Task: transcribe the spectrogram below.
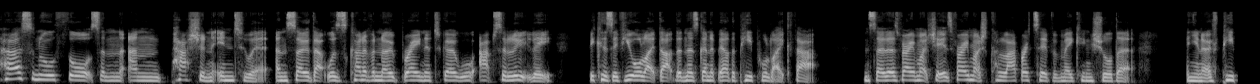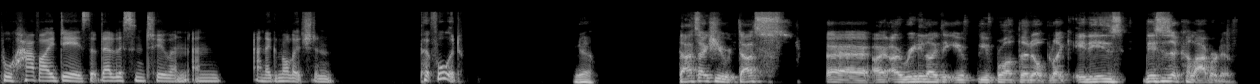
personal thoughts and, and passion into it. And so that was kind of a no brainer to go, well, absolutely. Because if you're like that, then there's going to be other people like that. And so there's very much, it's very much collaborative and making sure that, you know, if people have ideas that they're listened to and, and, and acknowledged and put forward. Yeah. That's actually that's uh, I, I really like that you've you've brought that up. Like it is this is a collaborative.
